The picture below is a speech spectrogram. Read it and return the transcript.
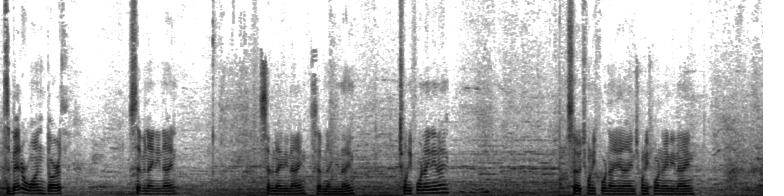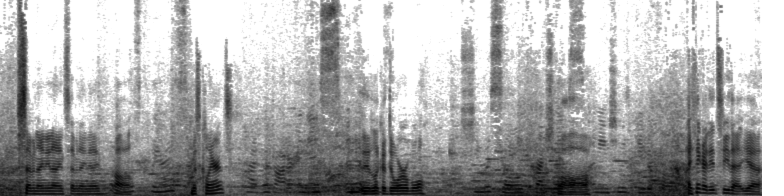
It's a better one, Darth. Seven ninety nine. Seven ninety nine. Seven ninety nine. Twenty four ninety nine. Mm-hmm. So twenty four ninety nine. Twenty four ninety nine. Seven ninety nine. Seven ninety nine. Oh, This clearance Miss Clarence. had her daughter in this, and They look adorable. she was so precious. Aw. I mean, she was beautiful. I think I did see that. Yeah.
